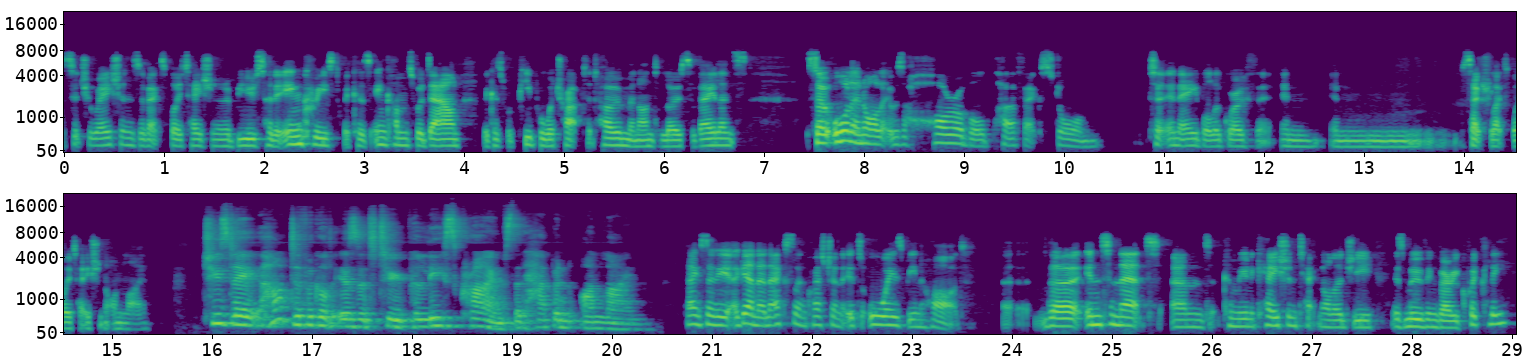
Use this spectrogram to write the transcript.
situations of exploitation and abuse had increased because incomes were down, because people were trapped at home and under low surveillance. So all in all, it was a horrible, perfect storm to enable a growth in in sexual exploitation online. Tuesday, how difficult is it to police crimes that happen online? Thanks, Cindy. Again, an excellent question. It's always been hard. Uh, the internet and communication technology is moving very quickly.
